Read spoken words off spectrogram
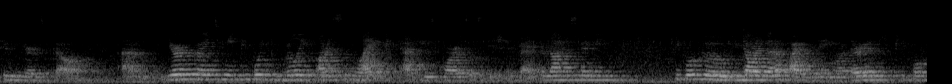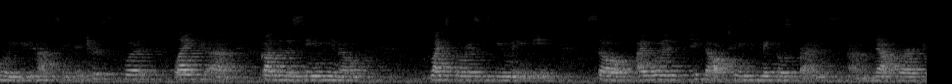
two years ago. Um, you're going to meet people you really honestly like at these bar association events. They're not just going to be people who you don't identify with anymore. They're going to be people who you have the same interests with, like, um, gone through the same, you know, life stories as you maybe. So I would take the opportunity to make those friends, um, network,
